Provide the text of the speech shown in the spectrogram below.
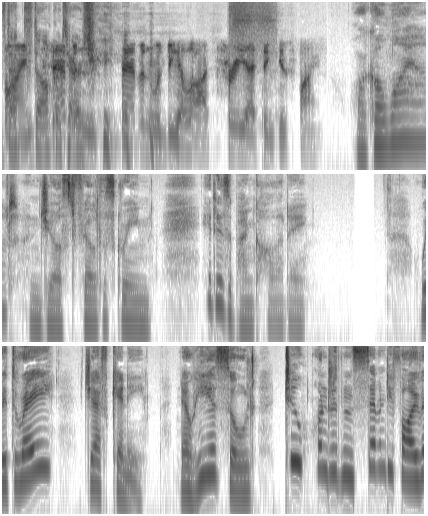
that fine. stalker seven, territory? seven would be a lot. Three, I think, is fine. Or go wild and just fill the screen. It is a bank holiday. With Ray, Jeff Kinney. Now he has sold 275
